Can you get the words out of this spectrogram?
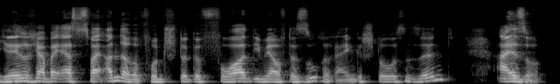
Ich lese euch aber erst zwei andere Fundstücke vor, die mir auf der Suche reingestoßen sind. Also,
